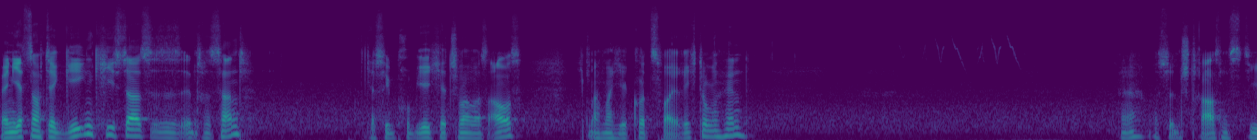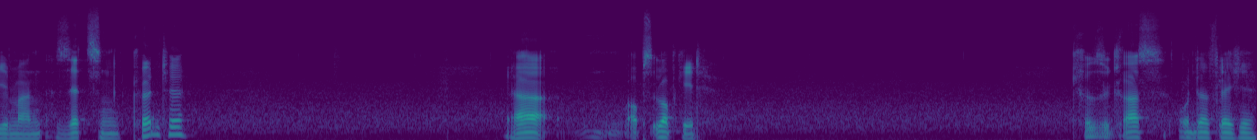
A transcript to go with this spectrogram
Wenn jetzt noch der Gegenkies da ist, ist es interessant. Deswegen probiere ich jetzt schon mal was aus. Ich mache mal hier kurz zwei Richtungen hin. Ja, was für einen Straßenstil man setzen könnte. Ja, ob es überhaupt geht. Krisselgras, Unterfläche.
